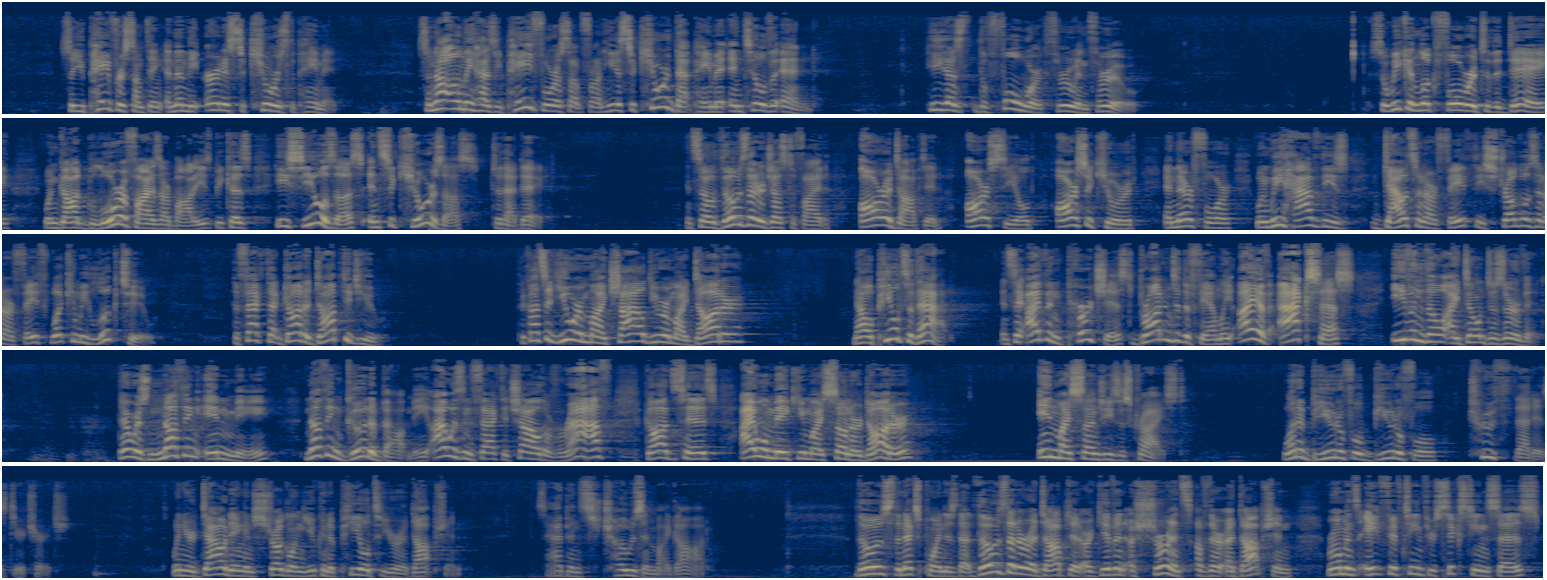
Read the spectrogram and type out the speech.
So you pay for something, and then the earnest secures the payment. So not only has he paid for us up front, he has secured that payment until the end. He does the full work through and through. So we can look forward to the day when God glorifies our bodies because he seals us and secures us to that day. And so those that are justified are adopted, are sealed, are secured, and therefore, when we have these doubts in our faith, these struggles in our faith, what can we look to? The fact that God adopted you. That God said, You are my child, you are my daughter. Now appeal to that and say, I've been purchased, brought into the family, I have access, even though I don't deserve it. There was nothing in me, nothing good about me. I was, in fact, a child of wrath. God says, I will make you my son or daughter in my son Jesus Christ. What a beautiful, beautiful truth that is, dear church. When you're doubting and struggling, you can appeal to your adoption. Say, I've been chosen by God. Those, the next point is that those that are adopted are given assurance of their adoption. Romans 8 15 through 16 says,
